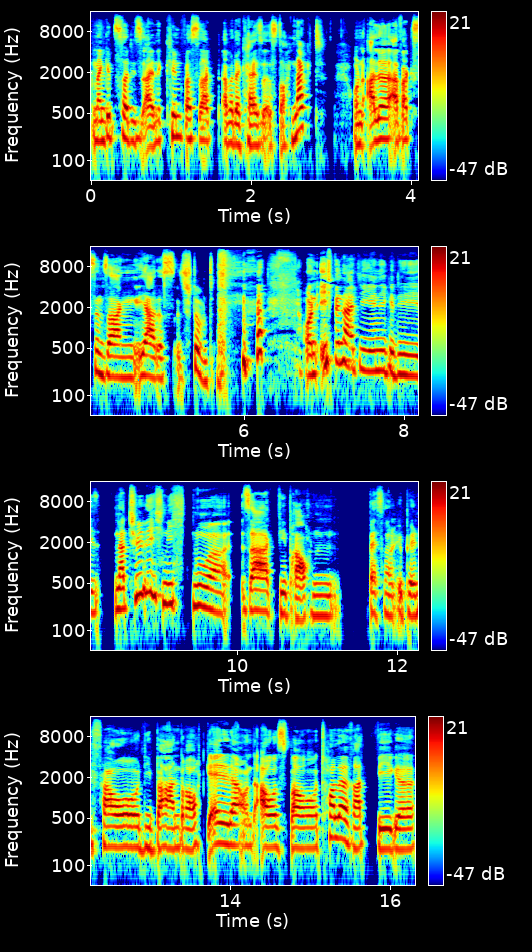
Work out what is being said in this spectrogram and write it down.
Und dann gibt es halt dieses eine Kind, was sagt, aber der Kaiser ist doch nackt. Und alle Erwachsenen sagen, ja, das, das stimmt. und ich bin halt diejenige, die natürlich nicht nur sagt, wir brauchen besseren ÖPNV, die Bahn braucht Gelder und Ausbau, tolle Radwege,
